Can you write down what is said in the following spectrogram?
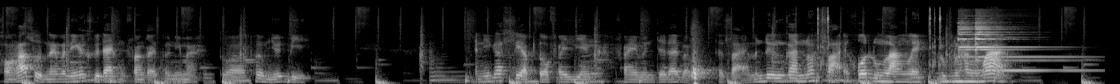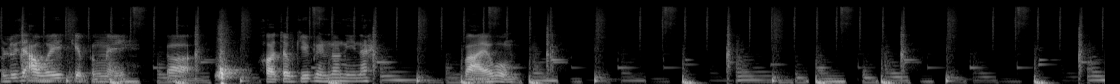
ของล่าสุดในวันนี้ก็คือได้หูฟังไก่ตัวนี้มา ตัวเพิ่ม USB อันนี้ก็เสียบตัวไฟเลี้ยงนะไฟมันจะได้แบบแต่สายมันดึงกันเนาะสายโคตรลุงลังเลย ลุงลังมากไม่รู้จะเอาไว้เก็บตรงไหน ก็ขอจบคลิปเพียงเท่านี้นะบายครับผม Thank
